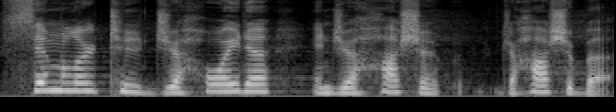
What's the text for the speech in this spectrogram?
Similar to Jehoiada and Jehoshaphat,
